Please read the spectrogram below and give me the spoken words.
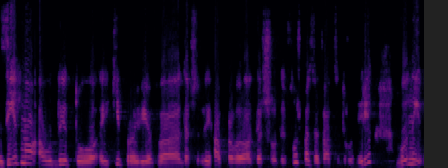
Згідно аудиту, який провів е, яка провела Держаудитслужба за 22 рік, вони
